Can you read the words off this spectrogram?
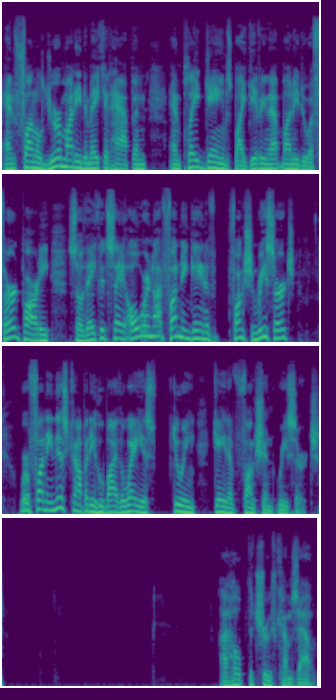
and funneled your money to make it happen and played games by giving that money to a third party so they could say, oh, we're not funding gain of function research. We're funding this company, who, by the way, is doing gain of function research. I hope the truth comes out.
